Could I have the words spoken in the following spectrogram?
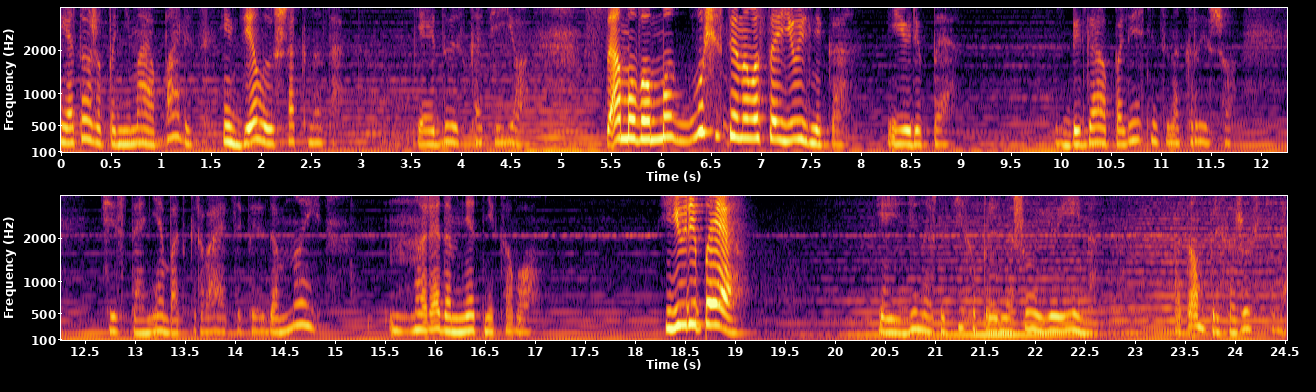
Я тоже поднимаю палец и делаю шаг назад. Я иду искать ее, самого могущественного союзника, Юрипе. Сбегаю по лестнице на крышу. Чистое небо открывается передо мной, но рядом нет никого. Юрипе! Я единожды тихо произношу ее имя. Потом прихожу в себя.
